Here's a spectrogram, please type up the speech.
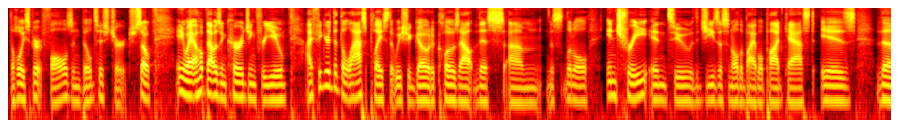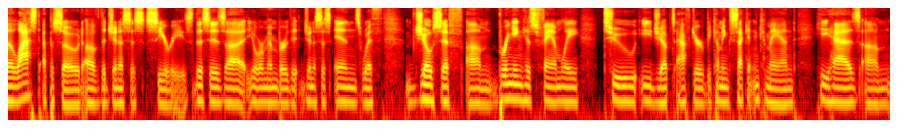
The Holy Spirit falls and builds his church. So anyway, I hope that was encouraging for you. I figured that the last place that we should go to close out this um, this little entry into the Jesus in All the Bible podcast is the last episode of the Genesis series. This is, uh, you'll remember that Genesis ends with Joseph um, bringing his family to Egypt after becoming second in command. He has um,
